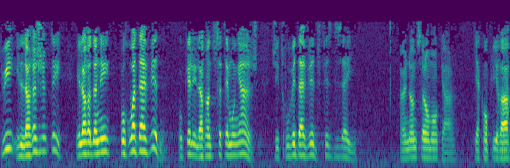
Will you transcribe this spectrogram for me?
Puis il l'a rejeté et leur a donné pour roi David, auquel il a rendu ce témoignage. J'ai trouvé David, fils d'Isaïe, un homme selon mon cœur, qui accomplira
